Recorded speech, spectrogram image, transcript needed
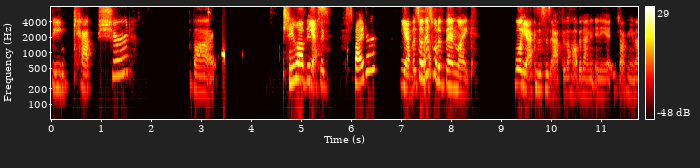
being captured by. Shelob is Yes. the spider. Yeah, but so this would have been like. Well, yeah, because this is after The Hobbit. I'm an idiot. You're talking about.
